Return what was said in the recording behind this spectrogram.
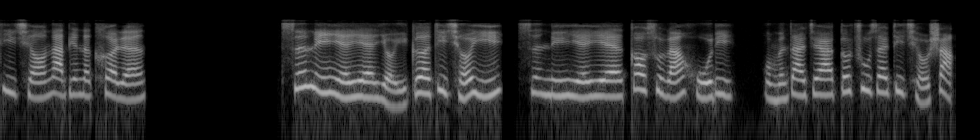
地球那边的客人》。森林爷爷有一个地球仪，森林爷爷告诉蓝狐狸：“我们大家都住在地球上，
